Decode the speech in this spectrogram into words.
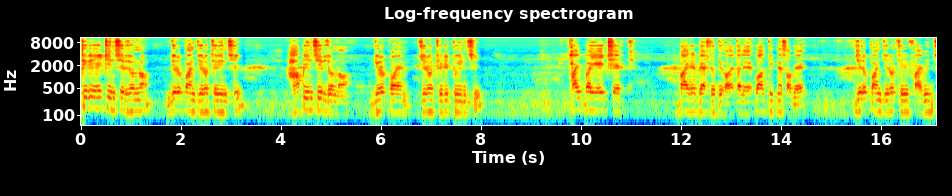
Three eight ইঞ্চির জন্য zero point zero three inch, half ইঞ্চির জন্য zero point zero three two inch five by eight এর বাইরের ব্যাস যদি হয়, তাহলে ওয়াল থিকনেস হবে zero point zero three five inch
